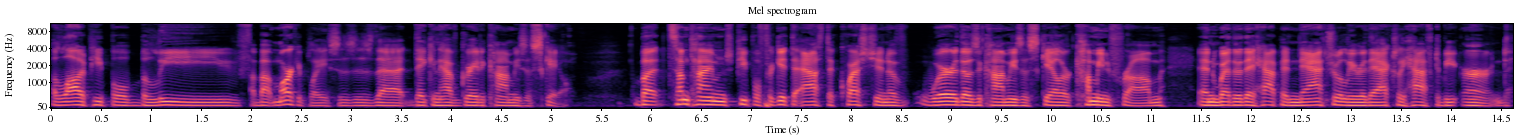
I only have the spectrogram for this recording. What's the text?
a lot of people believe about marketplaces is that they can have great economies of scale. But sometimes people forget to ask the question of where those economies of scale are coming from and whether they happen naturally or they actually have to be earned.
